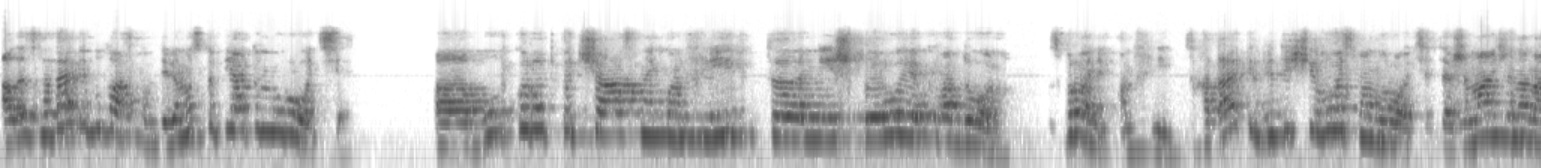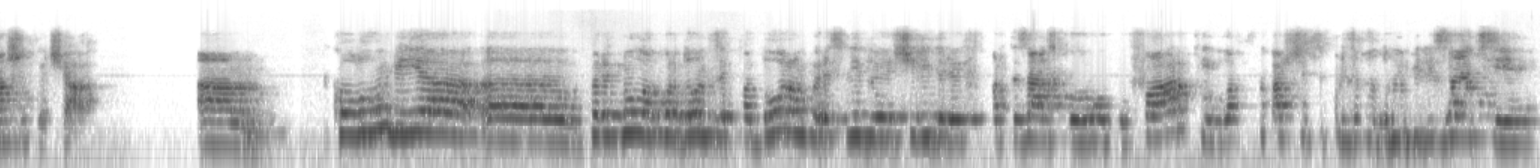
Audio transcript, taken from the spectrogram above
Але згадайте, будь ласка, в 95-му році е, був короткочасний конфлікт е, між Перу і Еквадором, збройний конфлікт. Згадайте, в 2008 році, теж майже на наших очах. А, Колумбія е, перетнула кордон з Еквадором, переслідуючи лідерів партизанського руху ФАРК, і власне кажучи, це призвело до мобілізації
